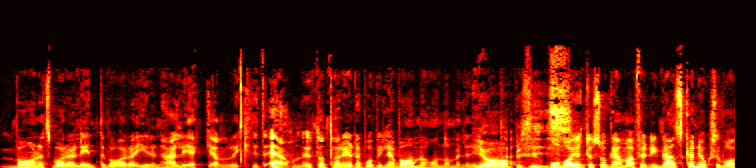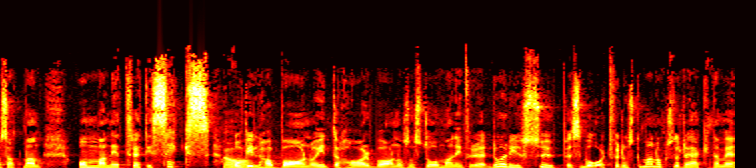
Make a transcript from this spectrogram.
barnets vara eller inte vara i den här leken riktigt än, utan ta reda på, vill jag vara med honom eller Ja, inte? precis. Hon var ju inte så gammal, för ibland kan det också vara så att man, om man är 36 Ja. och vill ha barn och inte har barn och så står man inför det, då är det ju supersvårt, för då ska man också räkna med,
